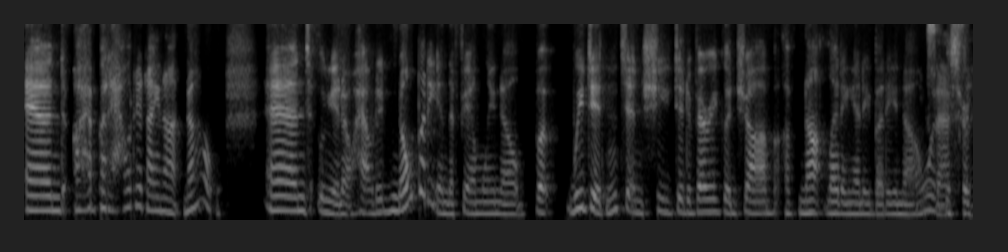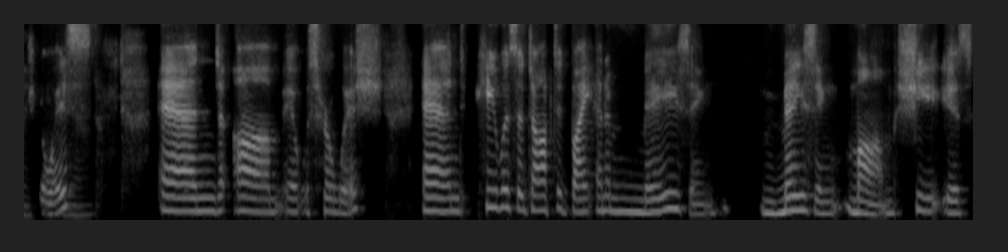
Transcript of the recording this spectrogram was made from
and I, but how did i not know? And you know how did nobody in the family know? But we didn't and she did a very good job of not letting anybody know. Exactly. it was her choice. yeah. and um, it was her wish. And he was adopted by an amazing amazing mom. She is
